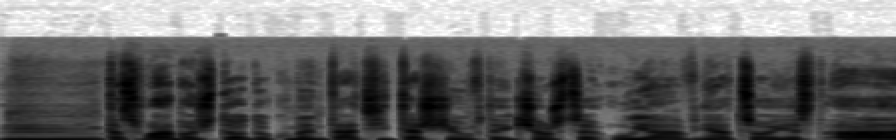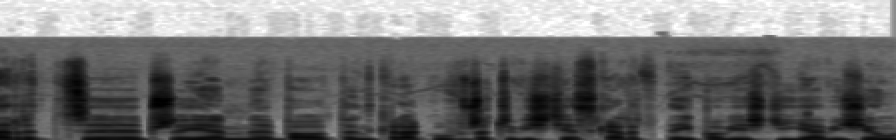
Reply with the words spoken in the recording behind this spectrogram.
mm, ta słabość do dokumentacji też się w tej książce ujawnia, co jest arcyprzyjemne, bo ten Kraków rzeczywiście z kart tej powieści jawi się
